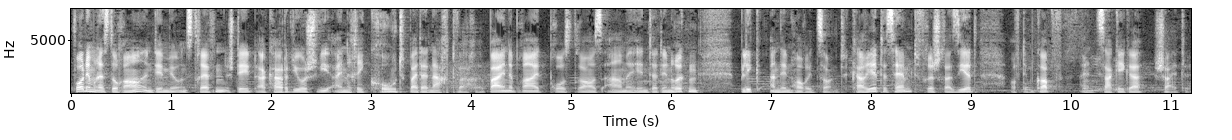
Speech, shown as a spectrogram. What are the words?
Vor dem Restaurant, in dem wir uns treffen, steht Akardiusz wie ein Rekrut bei der Nachtwache. Beine breit, Brust raus, Arme hinter den Rücken, Blick an den Horizont. Kariertes Hemd, frisch rasiert, auf dem Kopf ein zackiger Scheitel.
